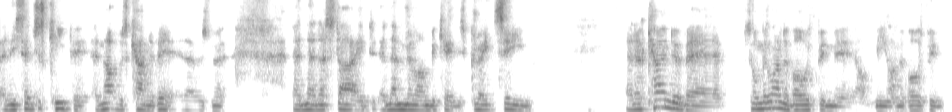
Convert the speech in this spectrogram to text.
and he said, just keep it. And that was kind of it. That was me. And then I started, and then Milan became this great team. And I kind of, uh, so Milan have always been, my, oh, Milan have always been,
